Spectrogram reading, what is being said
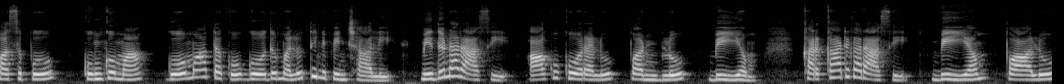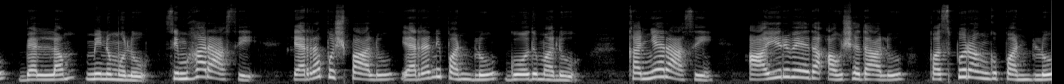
పసుపు కుంకుమ గోమాతకు గోధుమలు తినిపించాలి. మిథున రాశి ఆకుకూరలు పండ్లు బియ్యం. కర్కాటక రాశి బియ్యం పాలు బెల్లం మినుములు. సింహరాశి ఎర్ర పుష్పాలు ఎర్రని పండ్లు గోధుమలు. కన్యరాశి ఆయుర్వేద ఔషధాలు పసుపు రంగు పండ్లు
